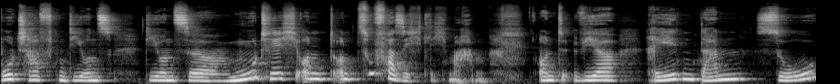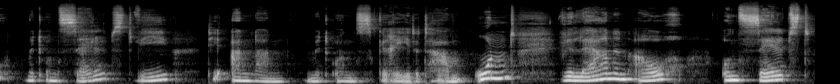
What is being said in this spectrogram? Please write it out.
Botschaften, die uns, die uns äh, mutig und, und zuversichtlich machen. Und wir reden dann so mit uns selbst, wie die anderen mit uns geredet haben. Und wir lernen auch, uns selbst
